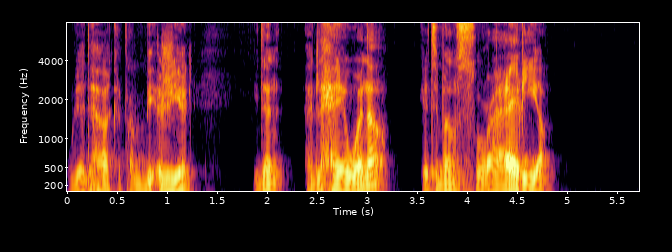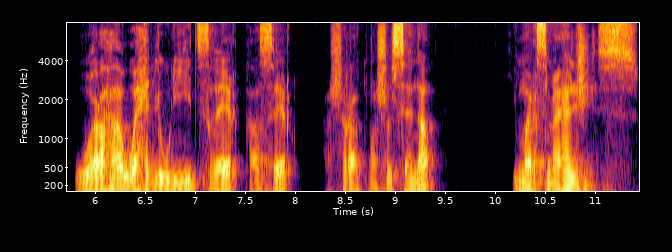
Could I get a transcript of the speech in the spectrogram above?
ولادها كتربي أجيال. إذا هاد الحيوانة كتبان في الصورة عارية وراها واحد الوليد صغير قصير عشرة 12 سنة كيمارس معاها الجنس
